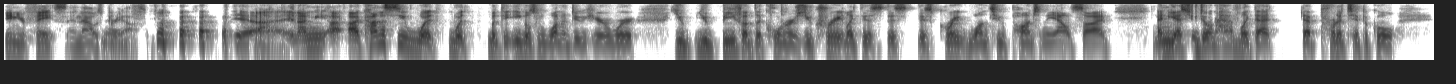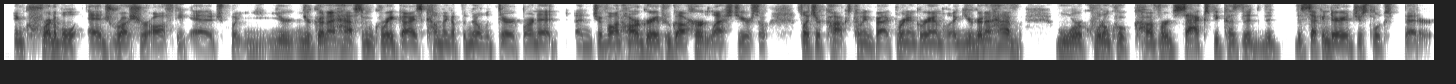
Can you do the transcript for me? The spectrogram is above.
in your face, and that was pretty awesome. yeah, and I mean, I, I kind of see what what what the Eagles would want to do here, where you you beef up the corners, you create like this this this great one two punch on the outside, and mm-hmm. yes, you don't have like that that prototypical incredible edge rusher off the edge, but you're you're going to have some great guys coming up the middle with Derek Barnett and Javon Hargrave, who got hurt last year. So Fletcher Cox coming back, Brandon Graham. Like you're going to have more quote unquote covered sacks because the the, the secondary just looks better.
